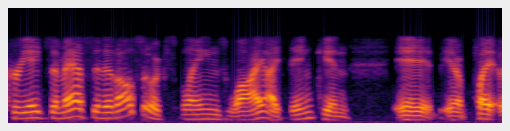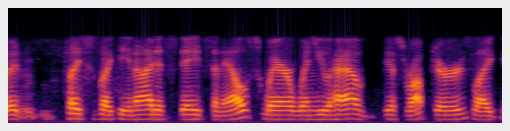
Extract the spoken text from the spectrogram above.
creates a mess, and it also explains why I think in Eh, you know, play, eh, places like the United States and elsewhere, when you have disruptors like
